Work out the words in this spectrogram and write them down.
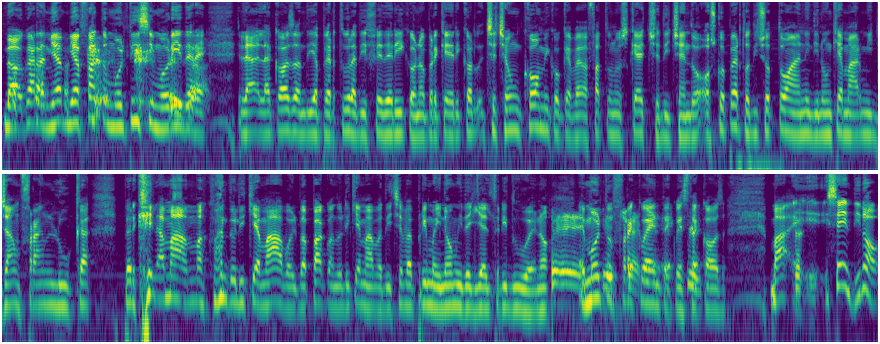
No, guarda, mi ha, mi ha fatto moltissimo ridere esatto. la, la, cosa di apertura di Federico, no? perché ricordo, c'è, c'è, un comico che aveva fatto uno sketch dicendo ho scoperto a 18 anni di non chiamarmi Gianfran Luca perché la mamma quando li chiamavo, il papà quando li chiamava diceva prima i nomi degli altri due, no? È molto frequente questa sì. cosa. Ma eh, senti, no,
